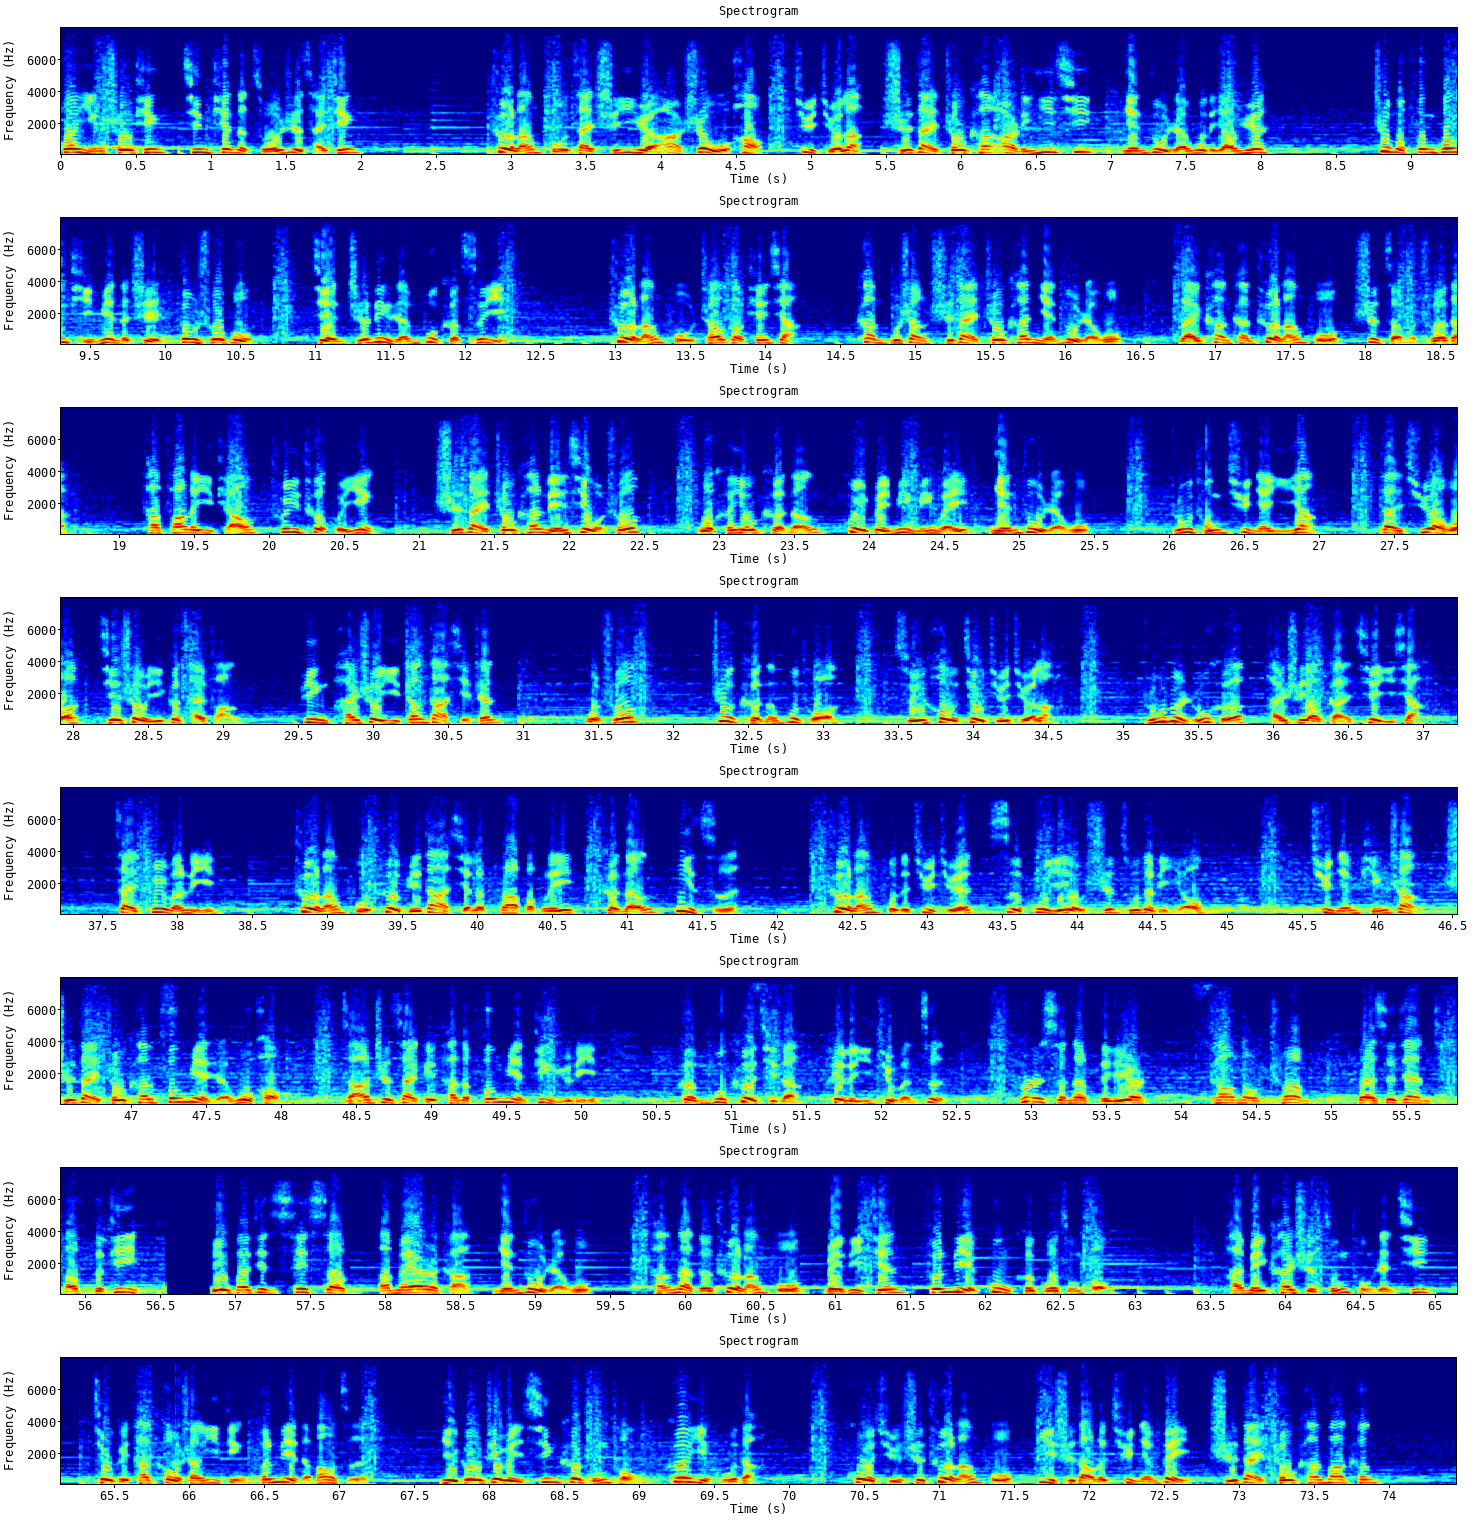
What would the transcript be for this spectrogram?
欢迎收听今天的昨日财经。特朗普在十一月二十五号拒绝了《时代周刊》二零一七年度人物的邀约，这么风光体面的事都说不，简直令人不可思议。特朗普昭告天下，看不上《时代周刊》年度人物。来看看特朗普是怎么说的。他发了一条推特回应，《时代周刊》联系我说，我很有可能会被命名为年度人物，如同去年一样，但需要我接受一个采访，并拍摄一张大写真。我说这可能不妥，随后就决绝了。无论如何，还是要感谢一下。在推文里，特朗普特别大写了 “probably” 可能一词。特朗普的拒绝似乎也有十足的理由。去年评上《时代周刊》封面人物后，杂志在给他的封面定语里，很不客气地配了一句文字：“Person of the Year, Donald Trump, President of the United States of America。”年度人物，唐纳德·特朗普，美利坚分裂共和国总统，还没开始总统任期，就给他扣上一顶分裂的帽子，也够这位新科总统喝一壶的。或许是特朗普意识到了去年被《时代周刊》挖坑。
